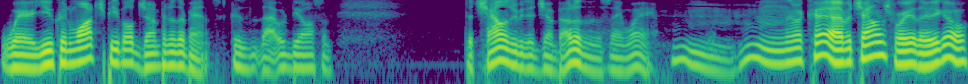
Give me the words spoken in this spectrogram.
where you can watch people jump into their pants because that would be awesome. The challenge would be to jump out of them the same way. Hmm. hmm okay, I have a challenge for you. There you go.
